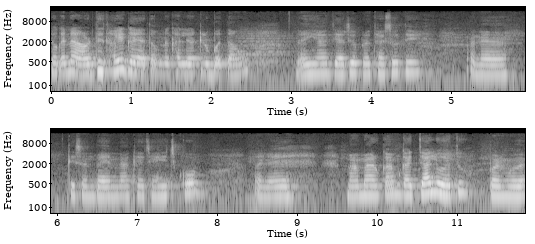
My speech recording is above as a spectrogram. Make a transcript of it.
તો કે ના, અડધી થઈ ગયા, તમને ખાલી આટલું બતાવું. ને અહીંયા ત્યાં જો પ્રથા સુધી અને કિશનભાઈ નાખે છે હિંચકો. અને મા મારું કામકાજ ચાલુ હતું, પણ હવે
